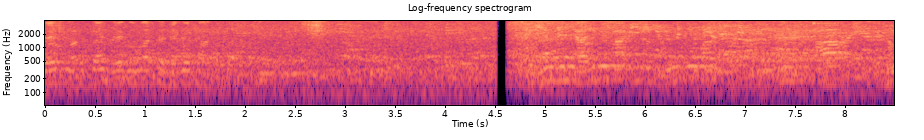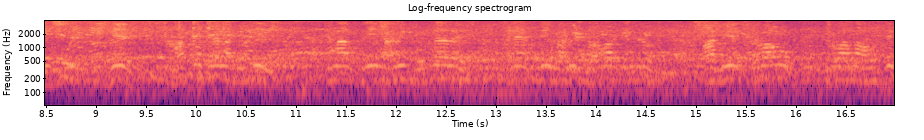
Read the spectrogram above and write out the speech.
જય શ્રી સત્તાન જય ગૌમાતા જય ગોપાલ ગાંધીજીની હાજરીમાં ગાંધીજીમાં અને આ સંકુલ જે છે માતૃ પ્રેરણા બિલ્ડિંગ એમાં શ્રી મહાવીર ભોજનાલય અને શ્રી મહાવીર સારવાર કેન્દ્ર આ બે સેવાઓ કરવામાં આવશે.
